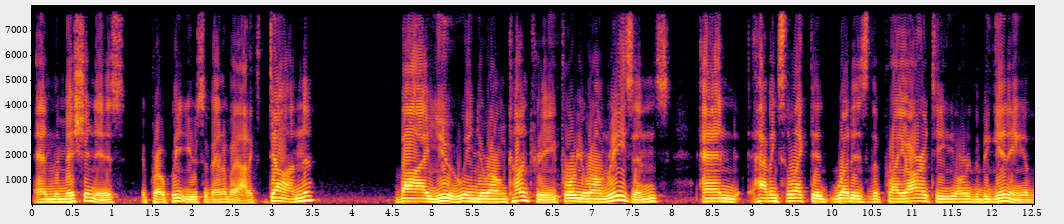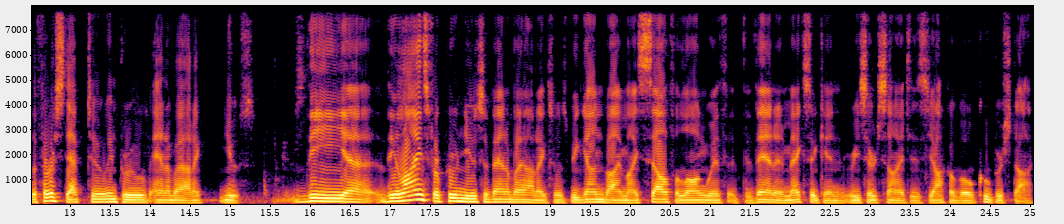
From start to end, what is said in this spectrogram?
And the mission is appropriate use of antibiotics done by you in your own country for your own reasons and having selected what is the priority or the beginning of the first step to improve antibiotic use. The, uh, the Alliance for Prudent Use of Antibiotics was begun by myself along with the then a Mexican research scientist Jacobo Kupersztoch.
